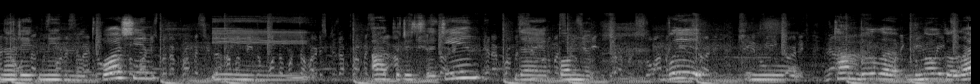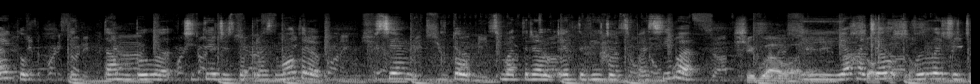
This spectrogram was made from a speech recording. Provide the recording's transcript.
на Redmi Note 8 и A31, да, я помню. Вы, ну, там было много лайков, и там было 400 просмотров. Всем, кто смотрел это видео, спасибо. И я хотел выложить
